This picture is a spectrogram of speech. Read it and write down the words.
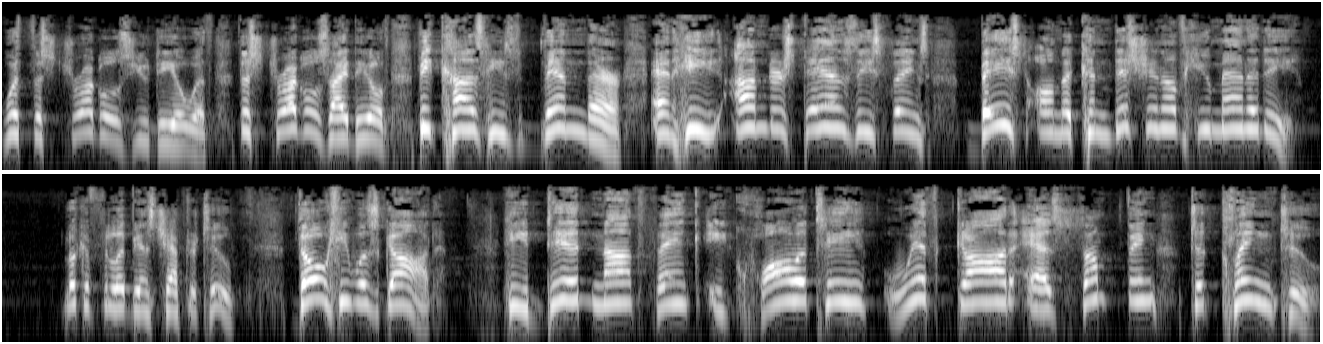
with the struggles you deal with, the struggles I deal with, because he's been there and he understands these things based on the condition of humanity. Look at Philippians chapter 2. Though he was God, he did not think equality with God as something to cling to.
